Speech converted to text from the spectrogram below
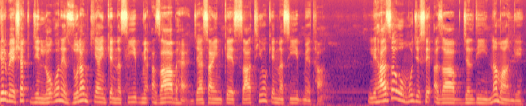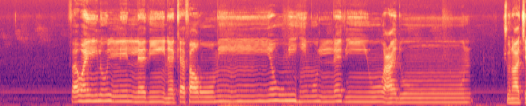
پھر بے شک جن لوگوں نے ظلم کیا ان کے نصیب میں عذاب ہے، جیسا ان کے ساتھیوں کے نصیب میں تھا۔ لہٰذا وہ مجھ سے عذاب جلدی نہ مانگیں۔ فويل للذين كفروا من يومهم الذي يوعدون۔ چنانچہ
